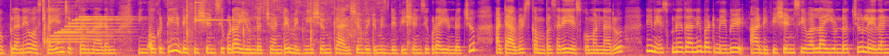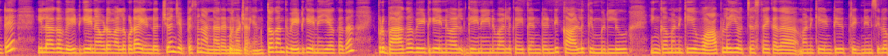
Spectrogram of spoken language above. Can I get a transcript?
నొప్పులు అనేవి వస్తాయి అని చెప్పారు మేడం. ఇంకొకటి డెఫిషియన్సీ కూడా అయి ఉండొచ్చు. అంటే మెగ్నీషియం కాల్షియం విటమిన్స్ డెఫిషియన్సీ కూడా అయి ఉండొచ్చు. ఆ టాబ్లెట్స్ కంపల్సరీ వేసుకోమన్నారు. నేను వేసుకునేదాన్ని బట్ మేబీ ఆ డెఫిషియన్సీ వల్ల అయి ఉండొచ్చు. లేదంటే ఇలాగ వెయిట్ గెయిన్ అవ్వడం వల్ల కూడా అయి ఉండొచ్చు అని చెప్పేసి అని అన్నారనమాట ఎంతో కొంత వెయిట్ గెయిన్ అయ్యావు కదా. ఇప్పుడు బాగా వెయిట్ గెయిన్ వాళ్ళు గెయిన్ అయిన వాళ్ళకైతే ఏంటండి కాళ్ళు తిమ్మిర్లు ఇంకా మనకి వాపులు అయ్యి వచ్చేస్తాయి కదా. మనకి ఏంటి ప్రెగ్నెన్సీలో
